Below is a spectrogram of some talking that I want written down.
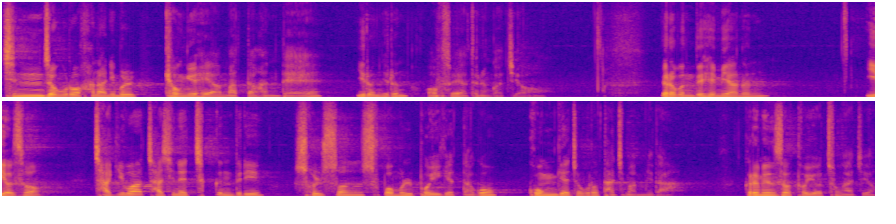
진정으로 하나님을 경외해야 마땅한데 이런 일은 없어야 되는 거죠. 여러분 느헤미야는 이어서 자기와 자신의 측근들이 솔선수범을 보이겠다고 공개적으로 다짐합니다. 그러면서 더 요청하지요.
